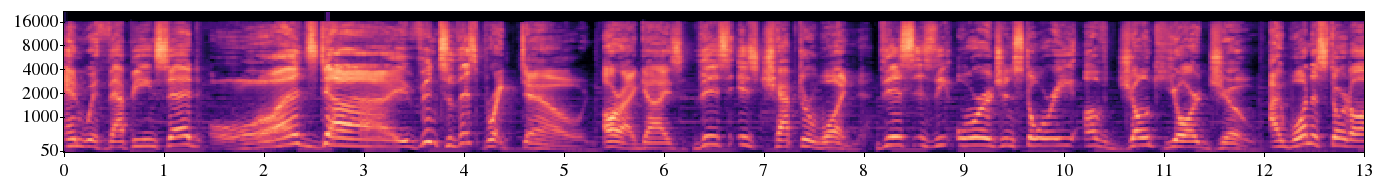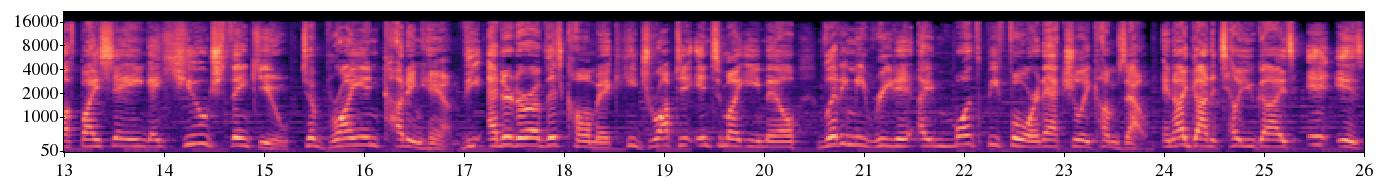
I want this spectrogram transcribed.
and with that being said, let's dive into this breakdown. Alright guys, this is chapter 1. This is the origin story of Junkyard Joe. I want to start off by saying a huge thank you to Brian Cunningham, the editor of this comic. He dropped it into my email, letting me read it a month before it actually comes out. And I gotta tell you guys, it is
